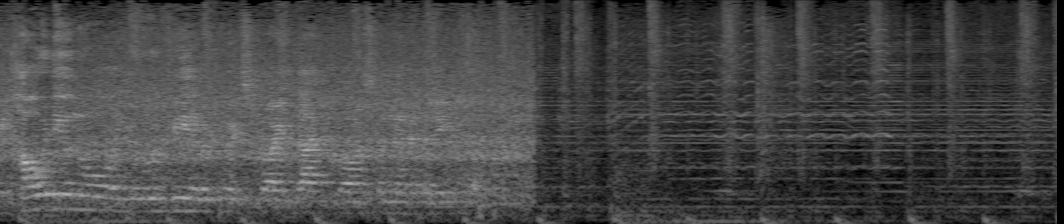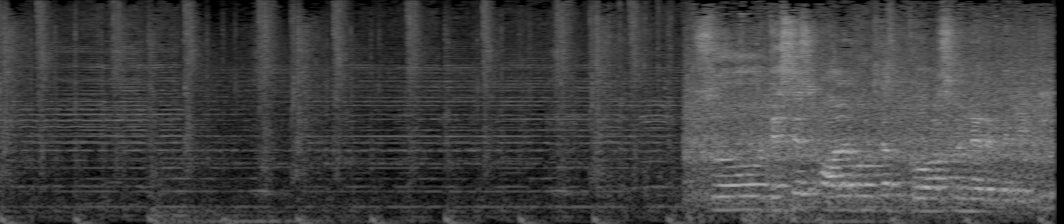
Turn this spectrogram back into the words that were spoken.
like how do you know you would be able to exploit that vulnerability or not So this is all about the CORS vulnerability.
